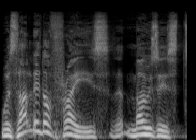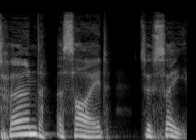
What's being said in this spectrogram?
was that little phrase that Moses turned aside to see.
